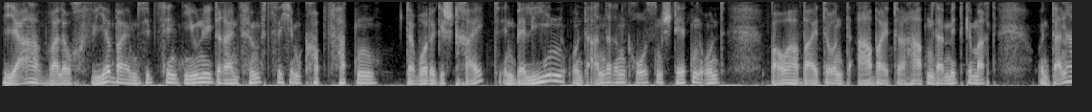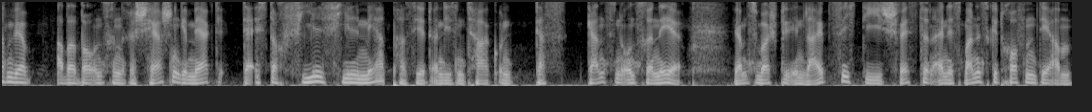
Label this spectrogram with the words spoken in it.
Ja, weil auch wir beim 17. Juni 53 im Kopf hatten, da wurde gestreikt in Berlin und anderen großen Städten und Bauarbeiter und Arbeiter haben da mitgemacht. Und dann haben wir aber bei unseren Recherchen gemerkt, da ist doch viel, viel mehr passiert an diesem Tag und das ganz in unserer Nähe. Wir haben zum Beispiel in Leipzig die Schwestern eines Mannes getroffen, der am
